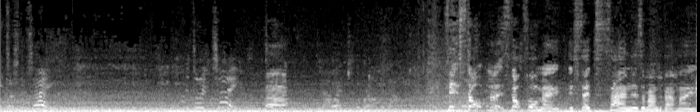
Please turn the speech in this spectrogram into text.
It doesn't say. It don't say. Uh, Now enter the roundabout. see, it stopped. Look, it stopped for me. It said, Sam, there's a roundabout, mate.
